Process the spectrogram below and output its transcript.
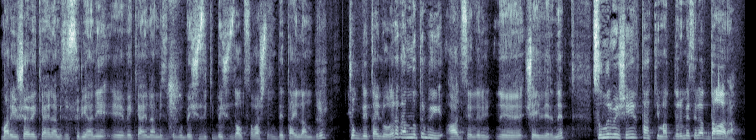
Mariusha Vekainamesi Süryani e, Vekainamesidir. Bu 502-506 savaşlarını detaylandırır. Çok detaylı olarak anlatır bu hadiselerin e, şeylerini. Sınır ve şehir tahkimatları mesela Dara.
